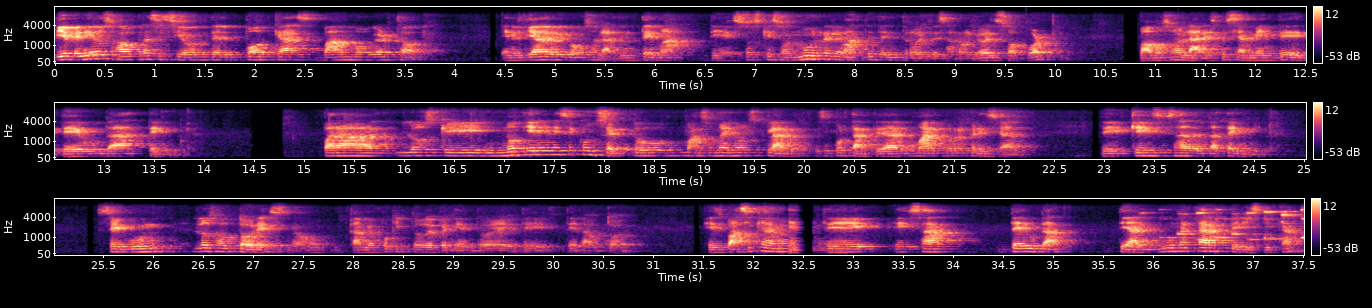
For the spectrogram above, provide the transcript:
Bienvenidos a otra sesión del podcast Bamboger Talk. En el día de hoy vamos a hablar de un tema de estos que son muy relevantes dentro del desarrollo del software. Vamos a hablar especialmente de deuda técnica. Para los que no tienen ese concepto más o menos claro, es importante dar un marco referencial de qué es esa deuda técnica. Según los autores, ¿no? cambia un poquito dependiendo de, del autor, es básicamente esa deuda de alguna característica,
